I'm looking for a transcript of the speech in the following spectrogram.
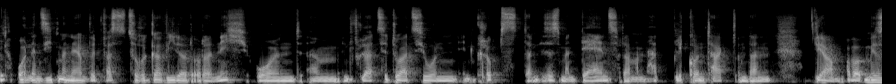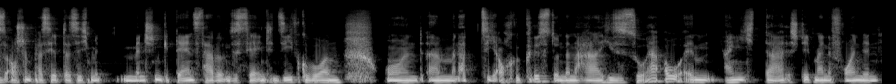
und dann sieht man ja, wird was zurückerwidert oder nicht. Und ähm, in Flirtsituationen, in Clubs, dann ist es man Dance oder man hat Blickkontakt und dann, ja, aber mir ist es auch schon passiert, dass ich mit Menschen gedanced habe und es ist sehr intensiv geworden und ähm, man hat sich auch geküsst und danach hieß es so, ja, oh, ähm, eigentlich da steht meine Freundin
